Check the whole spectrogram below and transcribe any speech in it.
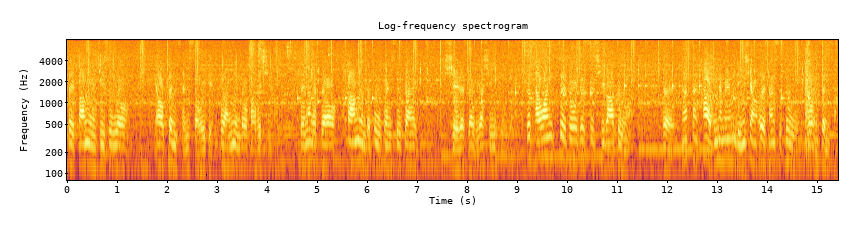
所以发面的技术又要更成熟一点，不然面都发不起来。所以那个时候发面的部分是在学的时候比较辛苦的，就台湾最多就是七八度嘛，对，那但哈尔滨那边零下二三十度都很正常。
